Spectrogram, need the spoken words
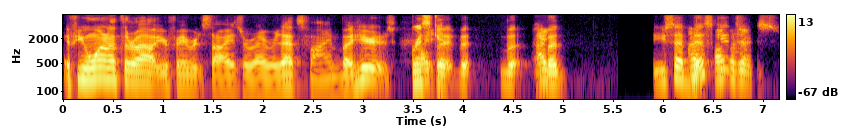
if you want to throw out your favorite sides or whatever, that's fine. But here's Brisket. but but but, I- but you said I biscuit. apologize.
